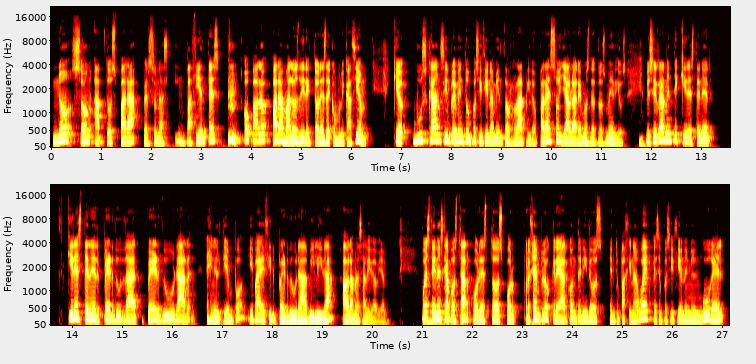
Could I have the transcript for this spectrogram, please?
no son aptos para personas impacientes o para malos directores de comunicación, que buscan simplemente un posicionamiento rápido. Para eso ya hablaremos de otros medios. Pero si realmente quieres tener, quieres tener perdurar, perdurar en el tiempo, iba a decir perdurabilidad, ahora me ha salido bien pues tienes que apostar por estos, por, por ejemplo, crear contenidos en tu página web que se posicionen en Google,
